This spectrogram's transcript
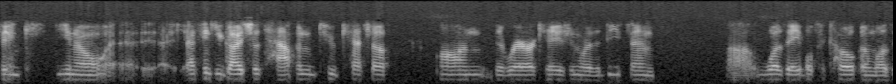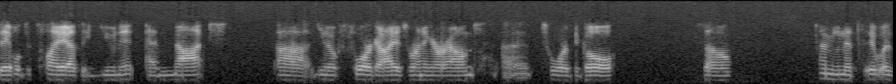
think you know, I think you guys just happened to catch up on the rare occasion where the defense uh, was able to cope and was able to play as a unit and not, uh, you know, four guys running around uh, toward the goal. So, I mean, it's, it was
